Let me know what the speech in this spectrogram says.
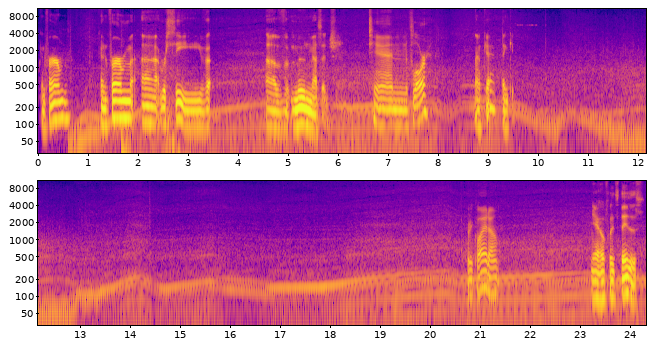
Confirm. Confirm. Uh, receive of moon message. 10 floor. Okay. Thank you. Pretty quiet out. Yeah. Hopefully it stays this.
